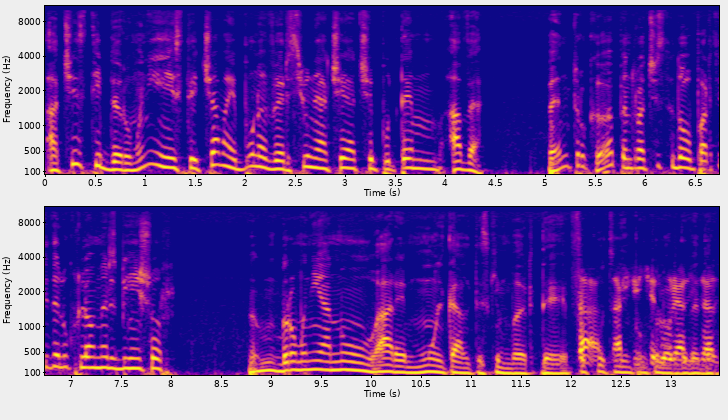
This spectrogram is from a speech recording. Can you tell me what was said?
acest tip de Românie este cea mai bună versiune a ceea ce putem avea. Pentru că, pentru aceste două partide, lucrurile au mers binișor. România nu are multe alte schimbări de da, făcut da, din punctul lor de vedere.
